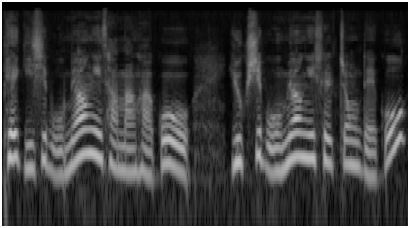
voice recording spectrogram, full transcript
125명이 사망하고 65명이 실종되고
